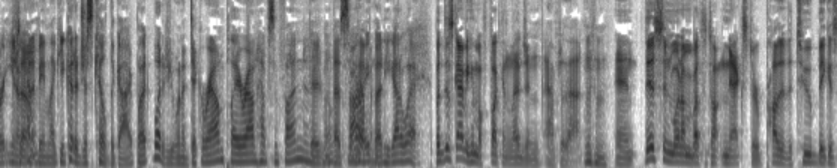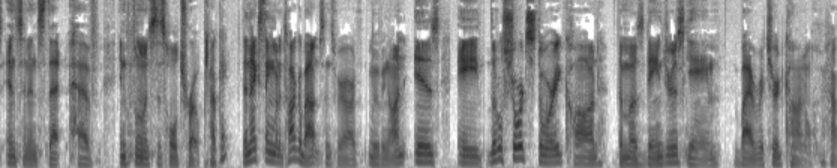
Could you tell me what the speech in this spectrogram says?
Right, you know, so- kind of being like, you could have just killed the guy. But what, did you want to dick around, play around, have some fun? There- Well, that's what sorry, happened. but he got away. But this guy became a fucking legend after that. Mm-hmm. And this and what I'm about to talk next are probably the two biggest incidents that have influenced this whole trope. Okay. The next thing I'm going to talk about, since we are moving on, is a little short story called The Most Dangerous Game by Richard Connell. Huh.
